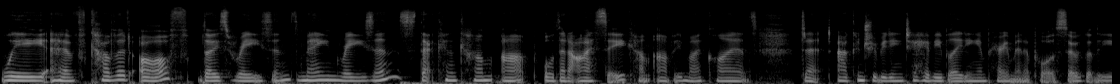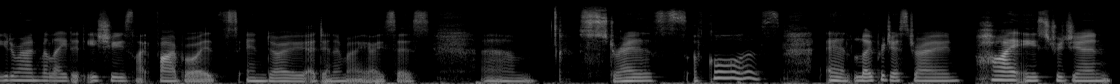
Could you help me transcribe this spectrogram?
We have covered off those reasons, main reasons that can come up or that I see come up in my clients that are contributing to heavy bleeding and perimenopause. So we've got the uterine related issues like fibroids, endo, adenomyosis, um, stress, of course, and low progesterone, high estrogen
